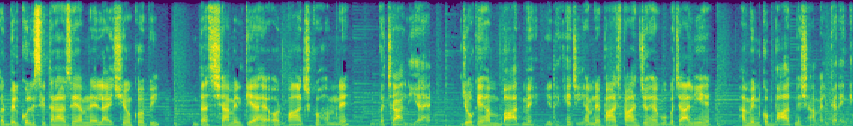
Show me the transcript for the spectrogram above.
और बिल्कुल इसी तरह से हमने इलायचियों को भी दस शामिल किया है और पाँच को हमने बचा लिया है। जो कि हम बाद में ये देखें। जी, हमने पाँच पाँच जो है वो बचा लिए हैं। हम इनको बाद में शामिल करेंगे।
